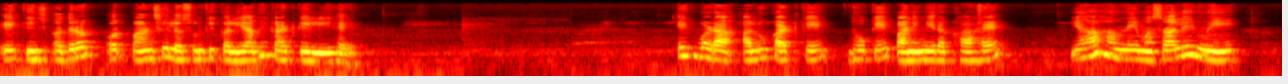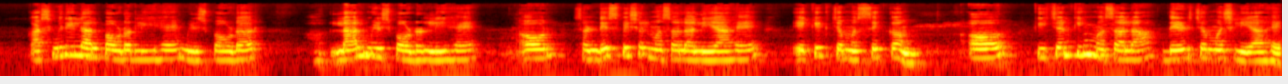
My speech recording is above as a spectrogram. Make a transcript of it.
एक इंच अदरक और पाँच छः लहसुन की कलियाँ भी काट के ली है। एक बड़ा आलू काट के धो के पानी में रखा है। यहाँ हमने मसाले में काश्मीरी लाल पाउडर ली है, मिर्च पाउडर, लाल मिर्च पाउडर ली है और संडे स्पेशल मसाला लिया है, एक एक चम्मच से कम और किचन किंग मसाला डेढ़ चम्मच लिया है।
